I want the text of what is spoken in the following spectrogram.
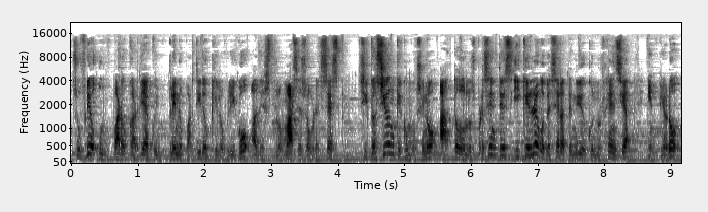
sufrió un paro cardíaco en pleno partido que lo obligó a desplomarse sobre el césped, situación que conmocionó a todos los presentes y que luego de ser atendido con urgencia empeoró,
